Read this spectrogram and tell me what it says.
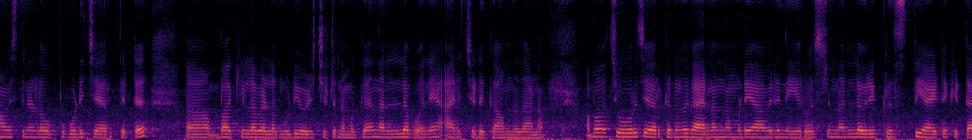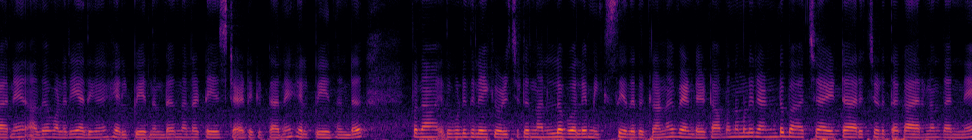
ആവശ്യത്തിനുള്ള ഉപ്പ് കൂടി ചേർത്തിട്ട് ബാക്കിയുള്ള വെള്ളം കൂടി ഒഴിച്ചിട്ട് നമുക്ക് നല്ലപോലെ അരച്ചെടുക്കാവുന്നതാണ്. അപ്പോൾ ചോറ് ചേർക്കുന്നത് കാരണം നമ്മുടെ ആ ഒരു നെയ് റോസ്റ്റ് നല്ലൊരു ക്രിസ്പി ആയിട്ട് കിട്ടാൻ അത് വളരെയധികം ഹെൽപ്പ് ചെയ്യുന്നുണ്ട്. നല്ല ടേസ്റ്റ് ആയിട്ട് കിട്ടാൻ ഹെൽപ്പ് ചെയ്യുന്നുണ്ട്. അപ്പോൾ ദാ ഇതുകൂടി ഇതിലേക്ക് ഒഴിച്ചിട്ട് നല്ലപോലെ മിക്സ് ചെയ്തെടുക്കുകയാണ് വേണ്ടത് കേട്ടോ. അപ്പോൾ നമ്മൾ രണ്ട് ബാച്ചായിട്ട് അരച്ചെടുത്ത കാരണം തന്നെ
